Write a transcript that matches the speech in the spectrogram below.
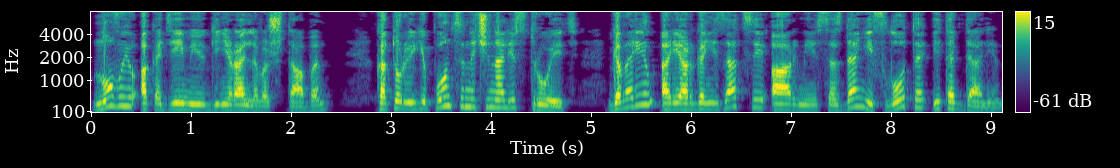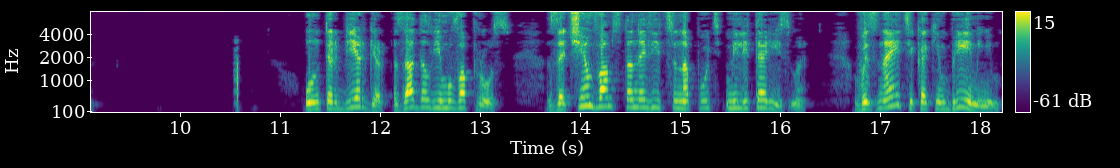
новую академию генерального штаба, которую японцы начинали строить, говорил о реорганизации армии, создании флота и так далее. Унтербергер задал ему вопрос, Зачем вам становиться на путь милитаризма? Вы знаете, каким бременем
